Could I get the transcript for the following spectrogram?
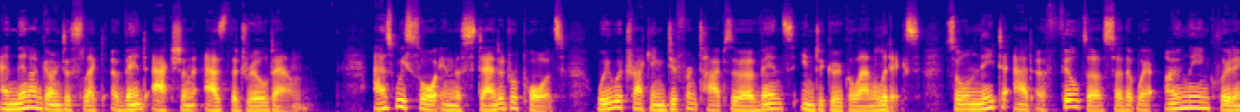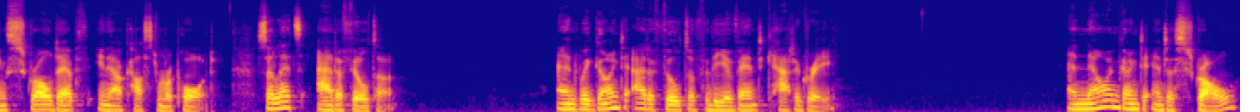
And then I'm going to select Event Action as the drill down. As we saw in the standard reports, we were tracking different types of events into Google Analytics, so we'll need to add a filter so that we're only including scroll depth in our custom report. So let's add a filter. And we're going to add a filter for the event category. And now I'm going to enter scroll,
